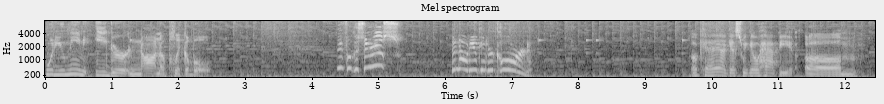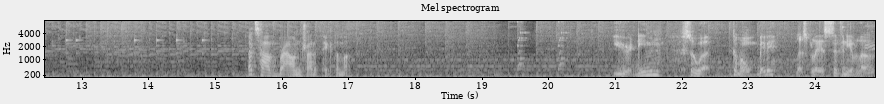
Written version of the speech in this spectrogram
What do you mean eager, non-applicable? Are you fucking serious? And how do you get her card? Okay, I guess we go happy. Um Let's have Brown try to pick them up. You're a demon? So what? Come on, baby. Let's play a symphony of love.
